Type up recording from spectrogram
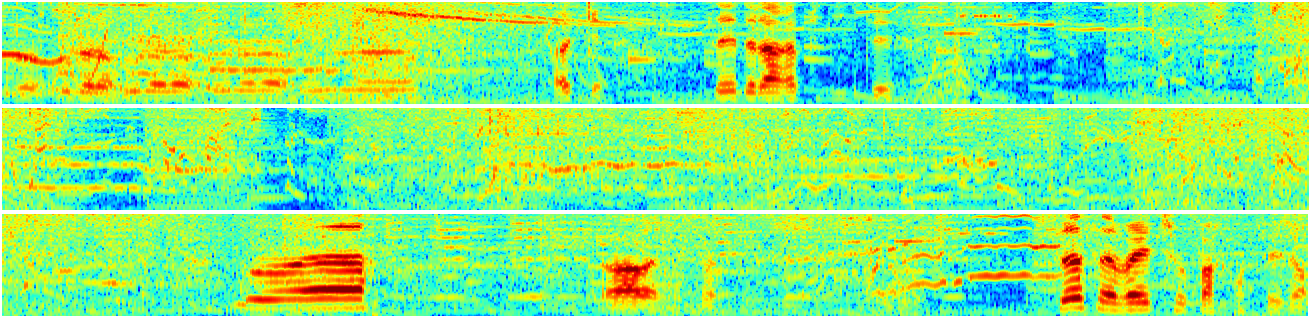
Oula, oulala, oulala, oulala, oulala. Ok. c'est de la rapidité. Ah ouais, mais ça... Ça, ça va être chaud par contre, les gens.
